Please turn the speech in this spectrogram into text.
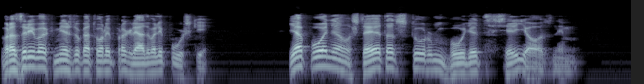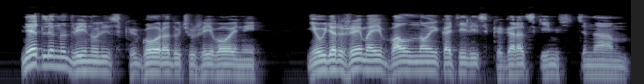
в разрывах между которой проглядывали пушки. Я понял, что этот штурм будет серьезным. Медленно двинулись к городу чужие войны, неудержимой волной катились к городским стенам.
